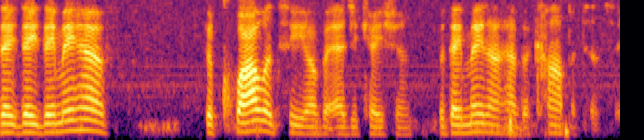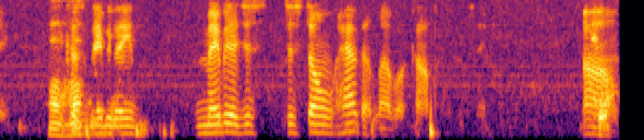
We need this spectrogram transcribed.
they, they, they may have the quality of an education, but they may not have the competency Uh-huh. because maybe they maybe they just just don't have that level of competency. Sure. Um,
